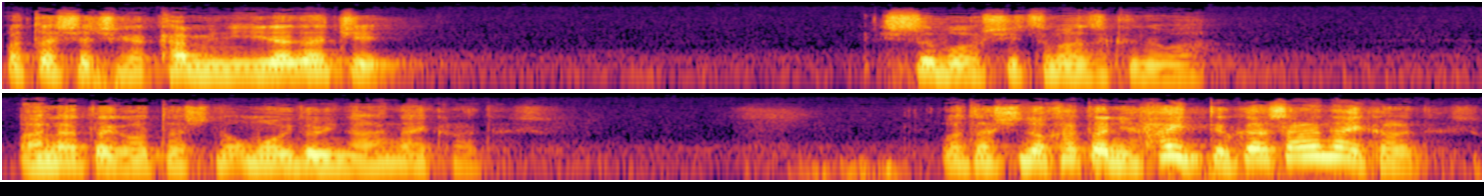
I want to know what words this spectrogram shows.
私たちが神に苛立ち失望しつまずくのはあなたが私の思い通りにならないからです。私の肩に入ってくださらないからです。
